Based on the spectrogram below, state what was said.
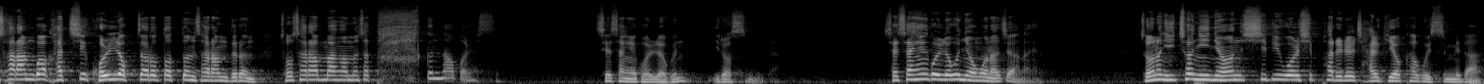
사람과 같이 권력자로 떴던 사람들은 저 사람 망하면서 다 끝나버렸어요. 세상의 권력은 이렇습니다. 세상의 권력은 영원하지 않아요. 저는 2002년 12월 18일을 잘 기억하고 있습니다.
